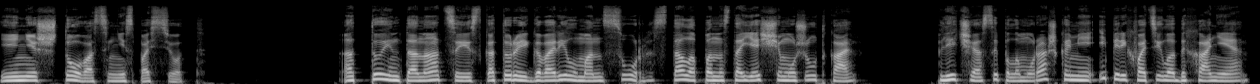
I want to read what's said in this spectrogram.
и ничто вас не спасет». От той интонации, с которой говорил Мансур, стало по-настоящему жутко. Плечи осыпало мурашками и перехватило дыхание.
